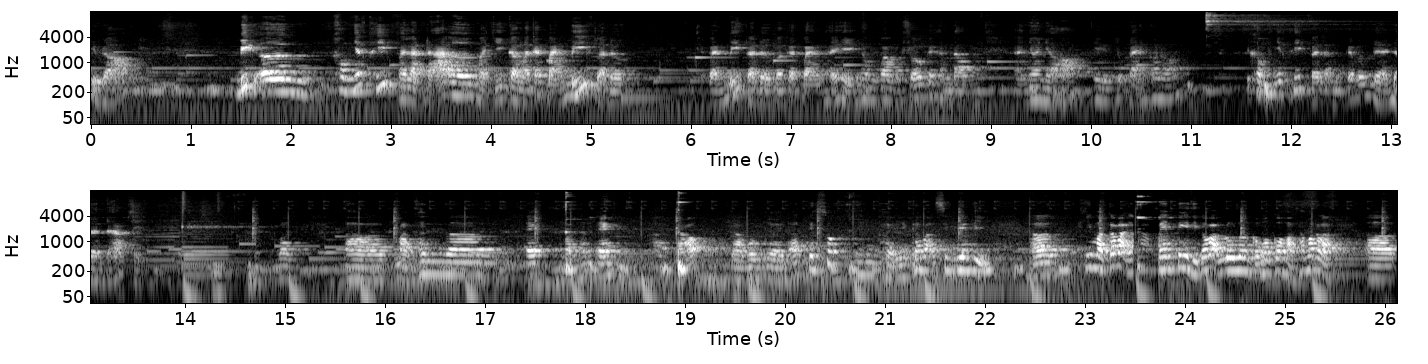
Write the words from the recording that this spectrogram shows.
điều đó. Biết ơn không nhất thiết phải là trả ơn mà chỉ cần là các bạn biết là được. Các bạn biết là được và các bạn thể hiện thông qua một số cái hành động à, nho nhỏ như lúc nãy có nói. Chứ không nhất thiết phải là một cái vấn đề đền đáp gì. Vâng. À, bản thân uh, một người đã tiếp xúc với các bạn sinh viên thì uh, khi mà các bạn học mentee thì các bạn luôn luôn có một câu hỏi thắc mắc là uh,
